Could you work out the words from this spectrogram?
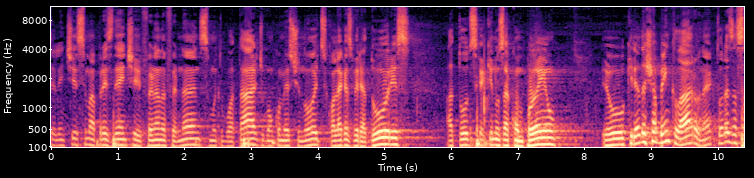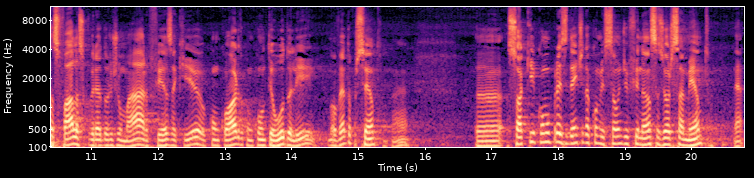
Excelentíssima presidente Fernanda Fernandes, muito boa tarde, bom começo de noite, colegas vereadores, a todos que aqui nos acompanham. Eu queria deixar bem claro né, que todas essas falas que o vereador Gilmar fez aqui, eu concordo com o conteúdo ali, 90%. Né? Uh, só que, como presidente da Comissão de Finanças e Orçamento, né,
